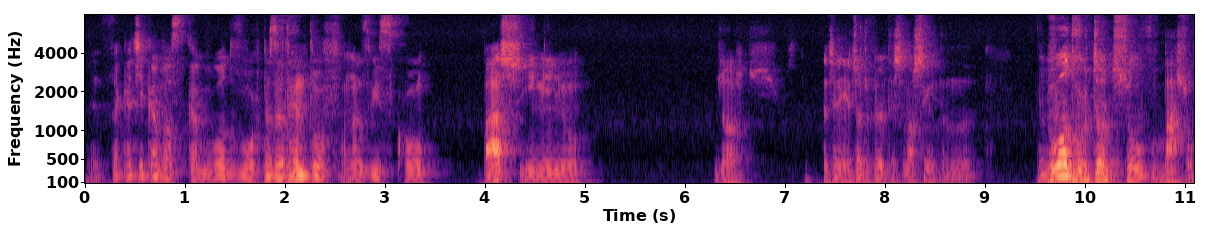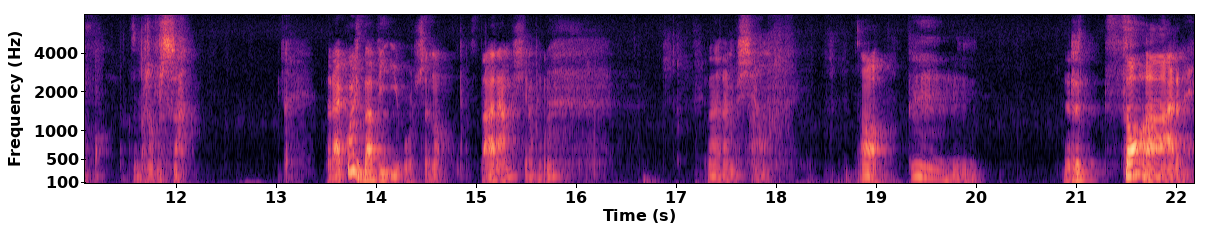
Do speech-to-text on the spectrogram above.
Więc taka ciekawostka. Było dwóch prezydentów o nazwisku Bush i imieniu George. Znaczy nie, George był też Waszyngton. Było dwóch George'ów tak Z grubsza. Rakuś bawi i uczy. No, staram się. Staram się. O. Rcoar.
